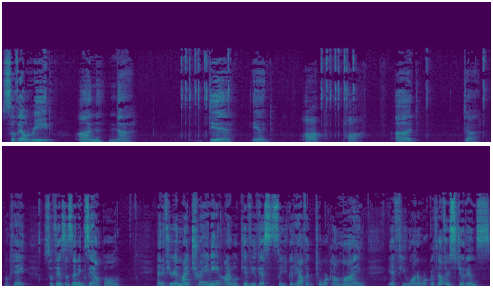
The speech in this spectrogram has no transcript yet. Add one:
So they'll read un, na, di, id, op, pa, ud, da. Okay? So this is an example. And if you're in my training, I will give you this so you could have it to work online if you want to work with other students,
